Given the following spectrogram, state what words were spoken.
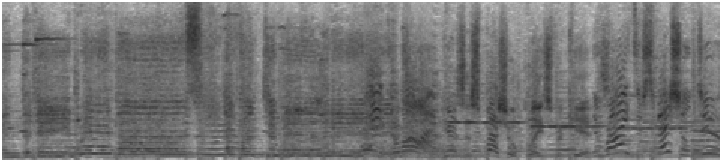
spend the day with us at Frontier Village. Hey, come on! Here's a special place for kids. The rides are special, too.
